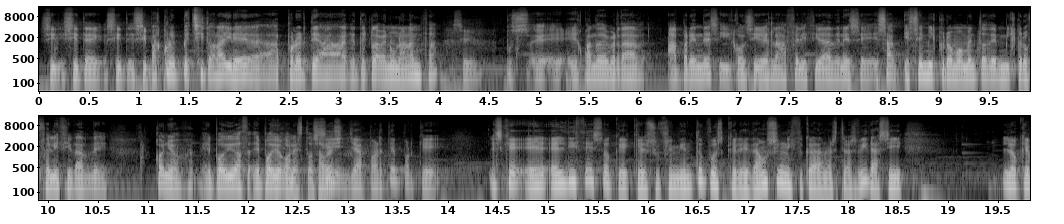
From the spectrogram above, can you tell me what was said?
Si, si, te- si te- si vas con el pechito al aire a ponerte a que te claven una lanza, Sí. pues eh, eh, es cuando de verdad aprendes y consigues la felicidad en ese, esa- ese micro momento de microfelicidad de, coño, he podido, he podido con esto, ¿sabes? Sí, y aparte porque es que él, él dice eso, que, que el sufrimiento pues que le da un significado a nuestras vidas. Y lo que,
